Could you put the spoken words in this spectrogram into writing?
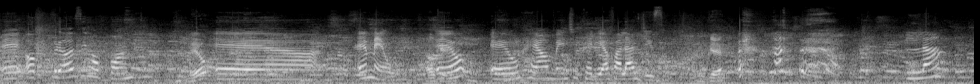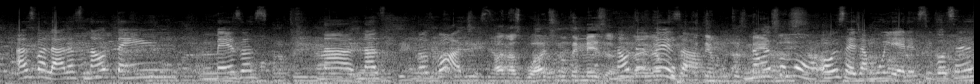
É, o próximo ponto Meu? é, é meu. Ok. Eu, eu realmente queria falar disso. O quê? Lá, as baladas não tem mesas na, nas, nas boates. Ah, nas boates não tem mesa. Não tem é comum mesa. que tem Não é mesas. comum. Ou seja, mulheres, se você é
